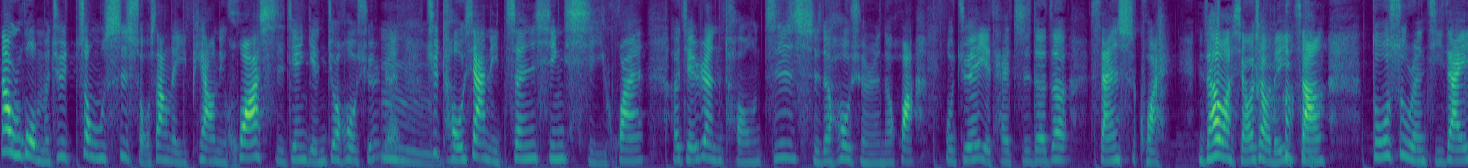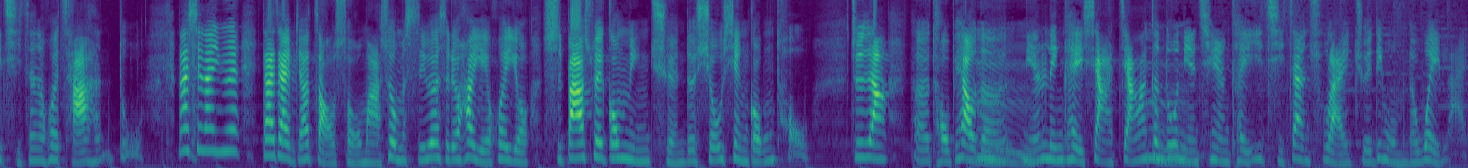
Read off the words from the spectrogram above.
那如果我们去重视手上的一票，你花时间研究候选人，去投下你真心喜欢而且认同支持的候选人的话，我觉得也才值得这三十块，你知道吗？小小的一张。多数人集在一起，真的会差很多。那现在因为大家也比较早熟嘛，所以我们十一月二十六号也会有十八岁公民权的修宪公投，就是让呃投票的年龄可以下降，让更多年轻人可以一起站出来决定我们的未来。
